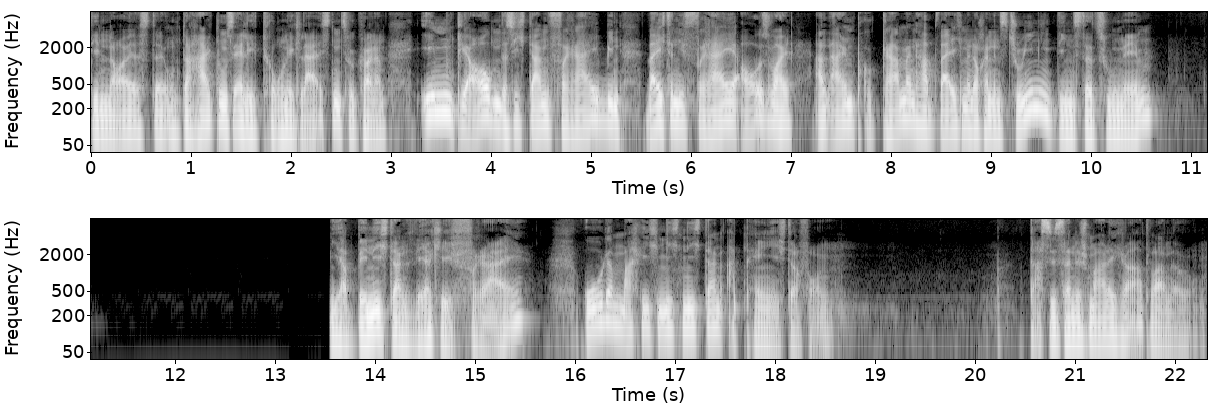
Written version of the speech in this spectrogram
die neueste Unterhaltungselektronik leisten zu können. Im Glauben, dass ich dann frei bin, weil ich dann die freie Auswahl an allen Programmen habe, weil ich mir noch einen Streamingdienst dazu nehme. Ja, bin ich dann wirklich frei oder mache ich mich nicht dann abhängig davon? Das ist eine schmale Gratwanderung.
